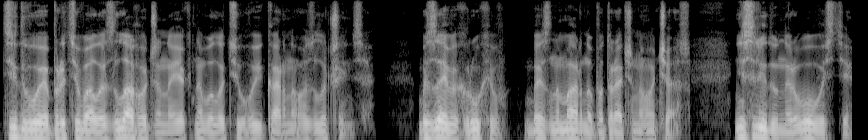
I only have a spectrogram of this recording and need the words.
Ці двоє працювали злагоджено, як на волоцюгу ікарного злочинця, без зайвих рухів, без намарно потраченого часу ні сліду нервовості,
